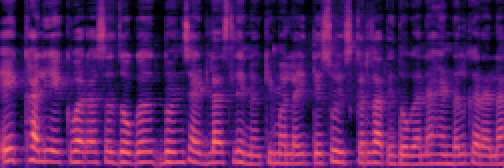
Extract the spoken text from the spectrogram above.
एक खाली एक वर असं दोघं दोन साईडला असले ना की मला इथे सोयीस्कर जाते दोघांना हँडल करायला.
